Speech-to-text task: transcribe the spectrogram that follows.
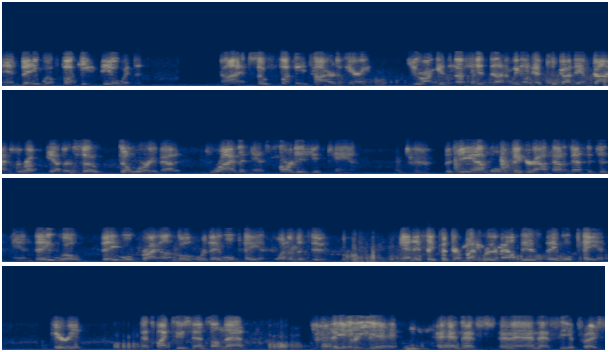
and, they will fucking deal with it. I am so fucking tired of hearing you aren't getting enough shit done and we don't have two goddamn dimes to rub together. So don't worry about it. Drive it as hard as you can. The GM will figure out how to message it and they will they will cry uncle or they will pay it. One of the two. And if they put their money where their mouth is, they will pay it. Period. That's my two cents on that. And that's and, and that's the approach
